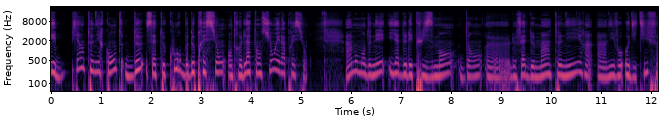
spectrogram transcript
et bien tenir compte de cette courbe de pression entre l'attention et la pression. À un moment donné, il y a de l'épuisement dans euh, le fait de maintenir un niveau auditif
